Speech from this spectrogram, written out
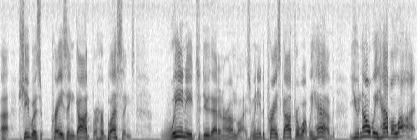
Uh, she was praising God for her blessings. We need to do that in our own lives. We need to praise God for what we have. You know, we have a lot.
